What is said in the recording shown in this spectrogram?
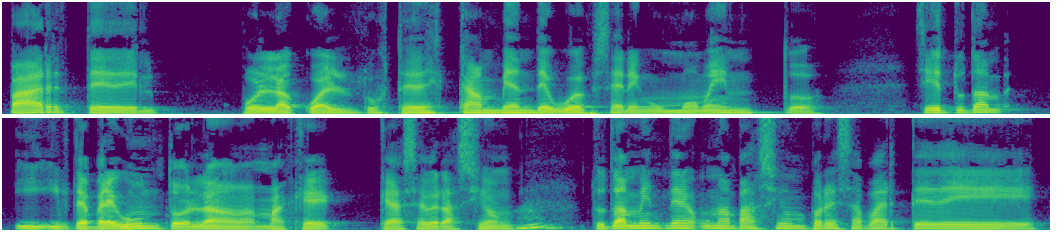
parte del por la cual ustedes cambian de website en un momento. Sí, tú y, te pregunto, ¿verdad? Más que, que aseveración, ¿tú también tienes una pasión por esa parte de,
